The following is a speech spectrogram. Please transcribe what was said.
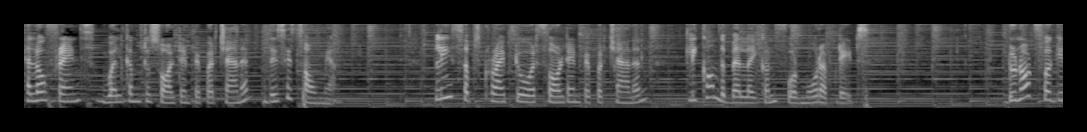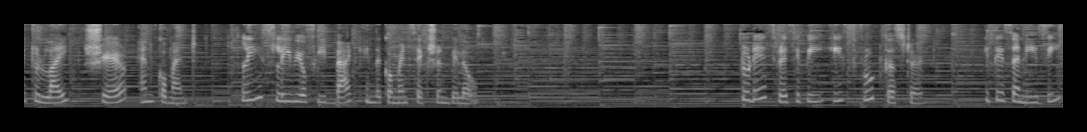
Hello friends, welcome to Salt and Pepper channel. This is Soumya. Please subscribe to our Salt and Pepper channel. Click on the bell icon for more updates. Do not forget to like, share and comment. Please leave your feedback in the comment section below. Today's recipe is fruit custard. It is an easy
